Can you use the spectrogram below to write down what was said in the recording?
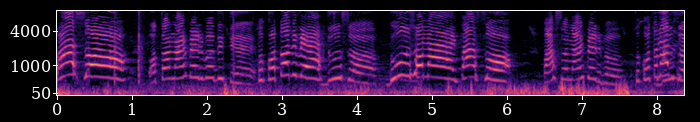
পাঁচশো। অত নাই পারব দিতে তো কত দিবে? দুশো। দুশো নাই পাঁচশো। পাঁচশো নাই পারব তো কত দুশো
